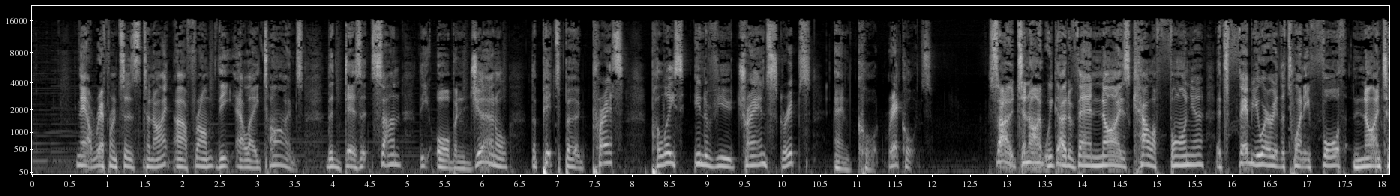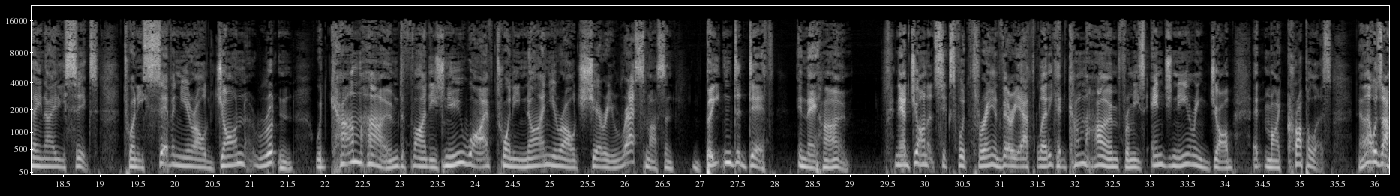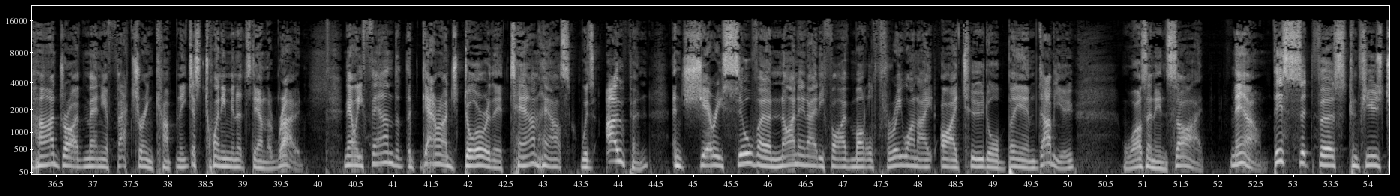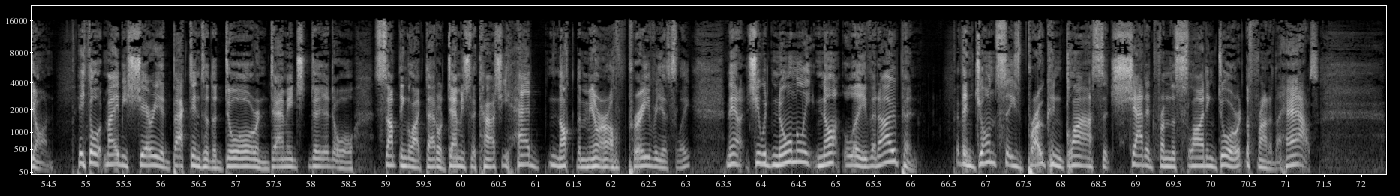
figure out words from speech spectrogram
Now, references tonight are from the LA Times, the Desert Sun, the Auburn Journal, the Pittsburgh Press, police interview transcripts, and court records. So tonight we go to Van Nuys, California. It's February the 24th, 1986. 27 year old John Ruetten would come home to find his new wife, 29 year old Sherry Rasmussen, beaten to death in their home. Now, John, at six foot three and very athletic, had come home from his engineering job at Micropolis. Now, that was a hard drive manufacturing company just 20 minutes down the road. Now, he found that the garage door of their townhouse was open and Sherry's silver 1985 model 318i two door BMW wasn't inside. Now, this at first confused John. He thought maybe Sherry had backed into the door and damaged it or something like that, or damaged the car. She had knocked the mirror off previously. Now, she would normally not leave it open. But then John sees broken glass that's shattered from the sliding door at the front of the house.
